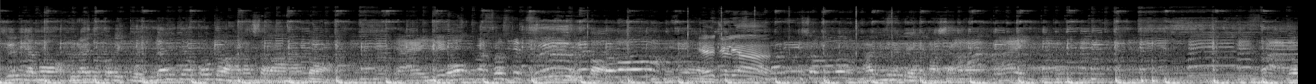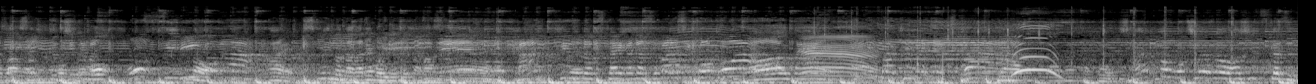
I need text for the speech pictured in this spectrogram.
ジュニアもグライドトリック左手を今度は離したワンハンド。いや入れてきます。そしてツーフットも。いやジュリアバリエーションもあ見せていきましたはい。さあ残りは1分切ってますおスピードがはいスピンの流れも入れていきますねねこの緩急の使い方素晴らしいここはあーうまい決めてきたこうちゃんと持ち技を足つかずに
